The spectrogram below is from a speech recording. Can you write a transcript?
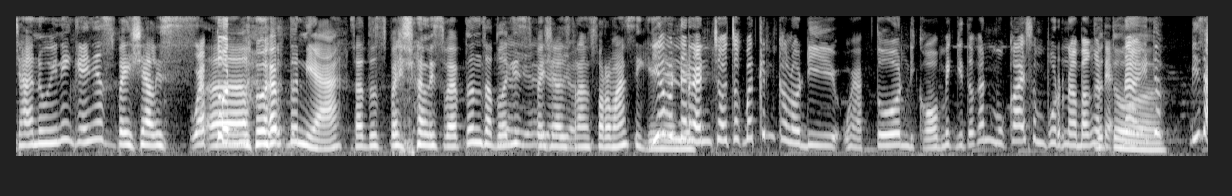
Chanu ini kayaknya spesialis Webtoon. eh, webtoon ya. Satu spesialis webtoon, satu lagi iya, iya, spesialis iya. transformasi Dia beneran cocok banget kan kalau di webtoon, di komik gitu kan mukanya sempurna banget Betul. ya. Nah, itu bisa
